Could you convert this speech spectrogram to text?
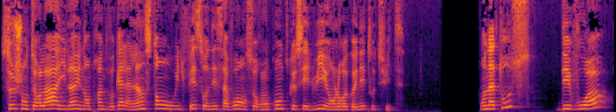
ce chanteur-là, il a une empreinte vocale à l'instant où il fait sonner sa voix, on se rend compte que c'est lui et on le reconnaît tout de suite. On a tous des voix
